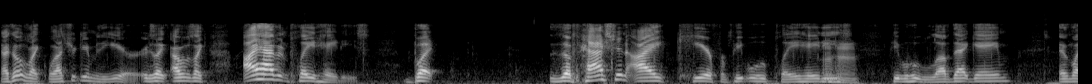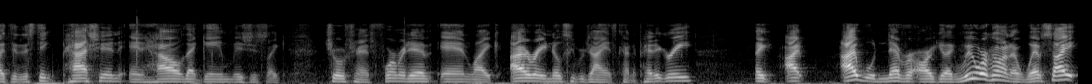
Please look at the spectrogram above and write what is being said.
And I told them like, well, that's your game of the year. It was like I was like, I haven't played Hades, but the passion I hear from people who play Hades, people who love that game, and like the distinct passion and how that game is just like so transformative, and like I already know Supergiant's kind of pedigree. Like I, I will never argue. Like we work on a website,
